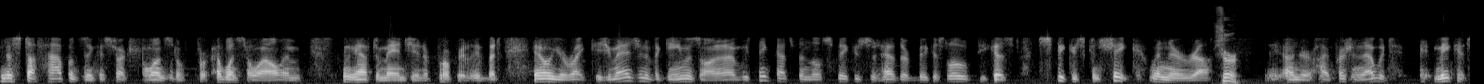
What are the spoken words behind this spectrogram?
this stuff happens in construction once in a, once in a while, and we have to manage it appropriately. But you know, you're right. Because you imagine if a game is on, and we think that's when those speakers would have their biggest load because speakers can shake when they're uh, sure under high pressure, and that would make it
